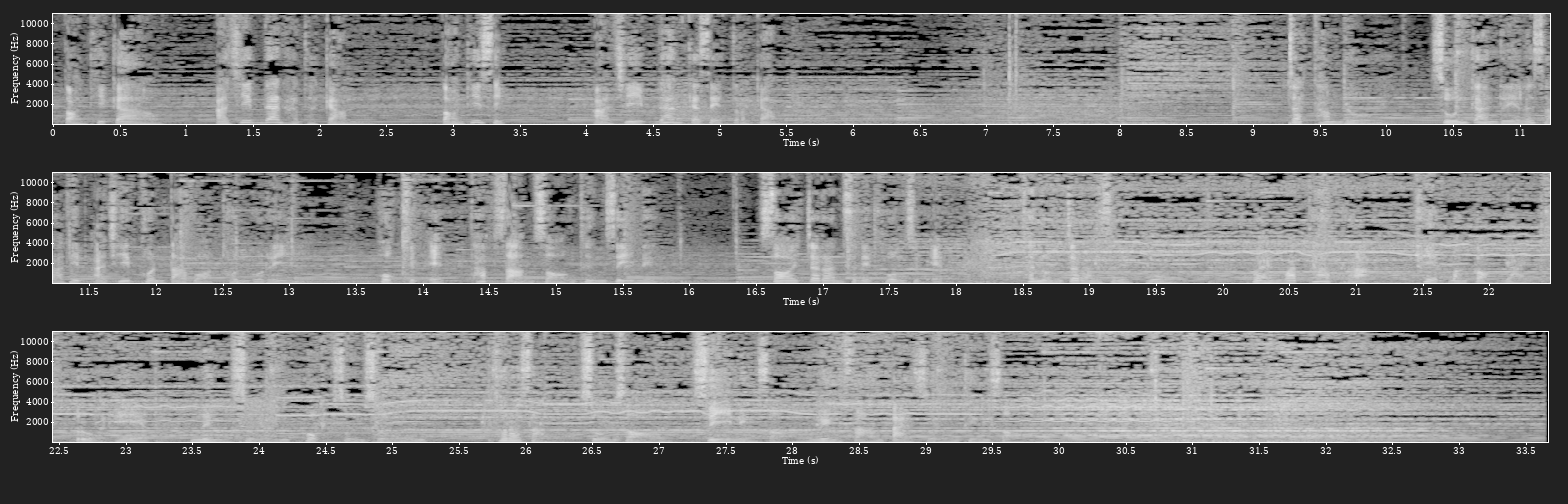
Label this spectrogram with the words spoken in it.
ตอนที่ 9 อาชีพด้านหัตถกรรม ตอนที่ 10 อาชีพด้านเกษตรกรรม จัดทำโดย ศูนย์การเรียนและสาธิตอาชีพคนตาบอดทนบุรี 61 ทับ 32 ถึง 41 ซอยจรันสนิทวง 11 ถนนจรันสนิทวง แขวงวัดท่าพระ เขตบางกอกใหญ่ กรุงเทพ 10600 โทรศัพท์ 02 412 1380ถึง2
